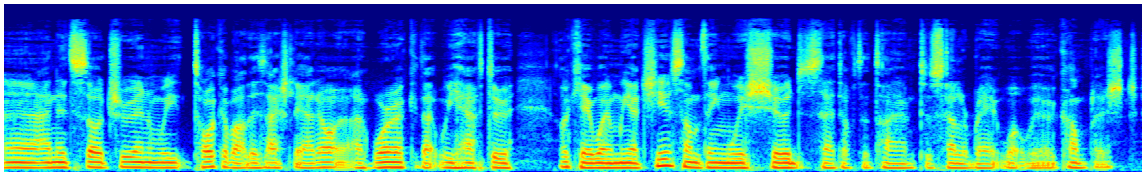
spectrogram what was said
uh, and it's so true. And we talk about this actually at, at work that we have to, okay, when we achieve something, we should set off the time to celebrate what we've accomplished,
